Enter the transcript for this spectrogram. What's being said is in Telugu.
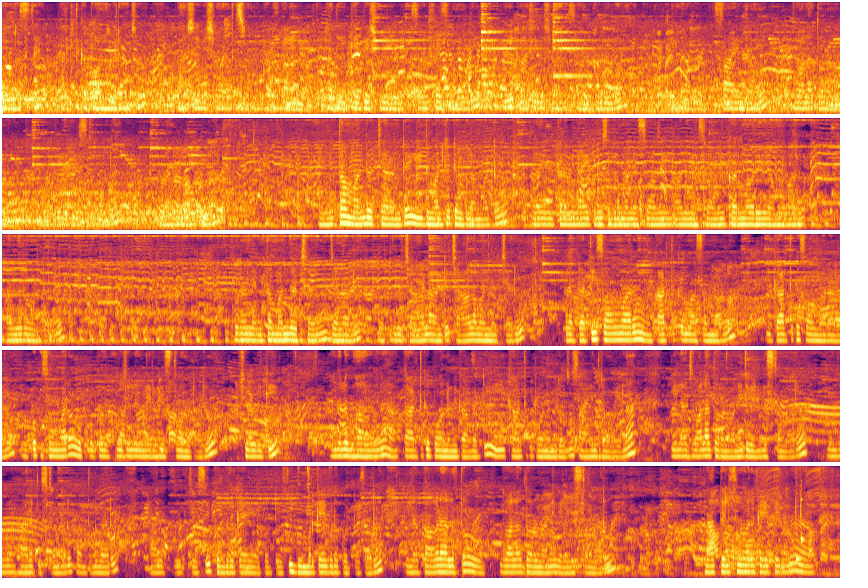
నమస్తే. కార్తీక పౌర్ణమి రోజు కాశీ విశ్వనాథ స్వామి గుడిలో అది కేపీహెచ్పి సెవెన్ ఫేజ్లో ఉంది. ఈ కాశీ విశ్వనాథ స్వామి గుడిలో ఇలా సాయంత్రము జ్వాలాతోరణం నిర్వహిస్తూ చూడండి ఎంత మంది వచ్చారంటే ఇది మల్టీ టెంపుల్ అనమాట అలాగే ఇక్కడ వినాయకుడు సుబ్రహ్మణ్య స్వామి ఆంజనేయ స్వామి కర్మవరి అమ్మవారు అందరూ ఉంటారు. చూడండి ఎంతమంది వచ్చారు జనాలు. భక్తులు చాలా అంటే చాలా మంది వచ్చారు. ఇక్కడ ప్రతి సోమవారం కార్తీక మాసంలో ఈ కార్తీక సోమవారాలలో ఒక్కొక్క సోమవారం ఒక్కొక్క పూజలు నిర్వహిస్తూ ఉంటారు శివుడికి. అందులో భాగంగా కార్తీక పౌర్ణమి కాబట్టి ఈ కార్తీక పౌర్ణమి రోజు సాయంత్రం వేళ ఇలా జ్వాలాతోరణం అనేది వెలిగిస్తున్నారు. ముందుగా హారతి ఇస్తున్నారు పంతులు గారు. హారతి చేసి కొబ్బరికాయ కొట్టేసి గుమ్మడికాయ కూడా కొట్టేశారు. ఇలా కాగడాలతో జ్వాలాతోరణాన్ని వెలిగిస్తున్నారు. నాకు తెలిసిన వరకు అయితే కనుక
